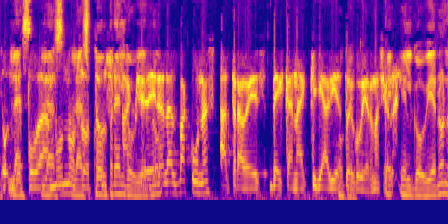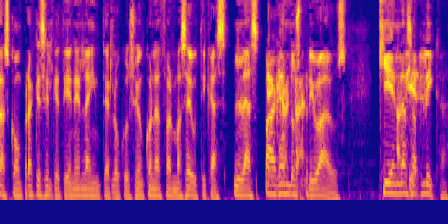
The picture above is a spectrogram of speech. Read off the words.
donde podamos nosotros acceder a las vacunas a través del canal que ya ha abierto el gobierno nacional. El, gobierno las compra, que es el que tiene la interlocución con las farmacéuticas, las pagan los privados. ¿Quién las aplica?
